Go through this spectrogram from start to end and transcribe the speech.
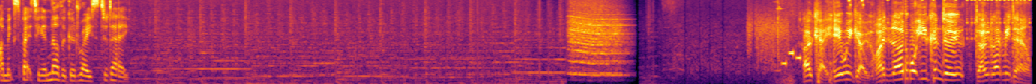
I'm expecting another good race today. Okay, here we go. I know what you can do. Don't let me down.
